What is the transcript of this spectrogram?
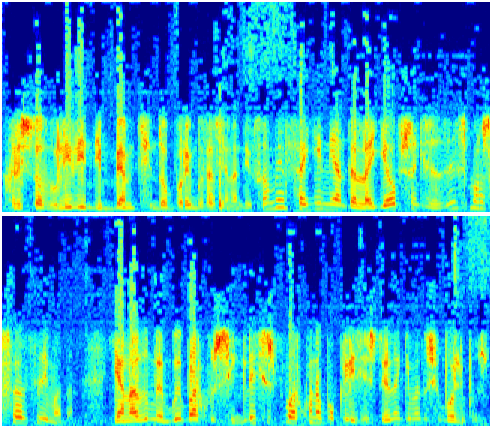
Χριστοδουλίδη την Πέμπτη το πρωί που θα συναντηθούμε, θα γίνει η ανταλλαγή όψεων και συζήτηση μόνο σε αυτά τα ζητήματα. Για να δούμε πού υπάρχουν συγκλήσεις, πού υπάρχουν αποκλήσεις. Το είδαμε και με τους υπόλοιπους.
